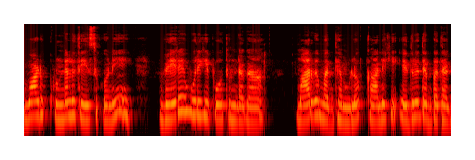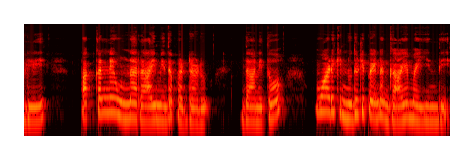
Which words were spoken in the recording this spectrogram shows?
వాడు కుండలు తీసుకొని వేరే ఊరికి పోతుండగా మార్గమధ్యంలో కాలికి ఎదురు దెబ్బ తగిలి పక్కనే ఉన్న రాయి మీద పడ్డాడు. దానితో వాడికి నుదుటిపైన గాయమయ్యింది.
